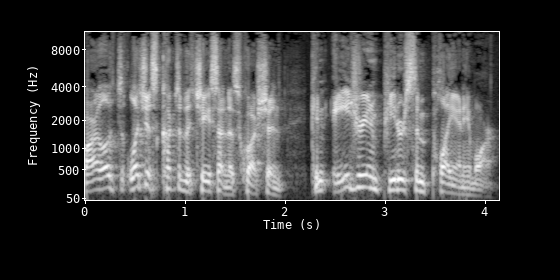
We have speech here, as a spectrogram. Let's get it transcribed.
All right, let's let's just cut to the chase on this question. Can Adrian Peterson play anymore?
